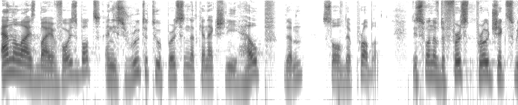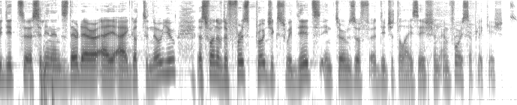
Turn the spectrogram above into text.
analyzed by a voice bot and is routed to a person that can actually help them solve their problem. This is one of the first projects we did, uh, Celine, and there, there I, I, got to know you. That's one of the first projects we did in terms of uh, digitalization and voice applications.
